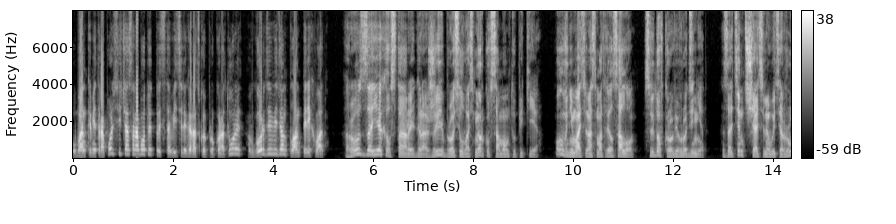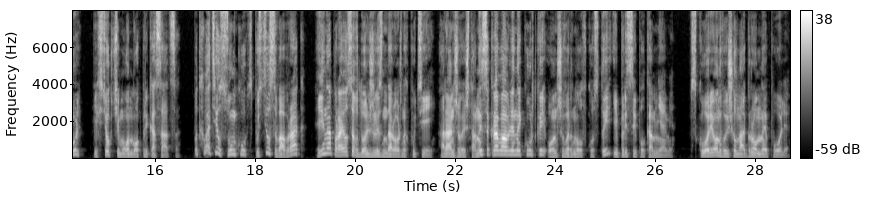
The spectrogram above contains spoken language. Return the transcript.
У банка «Метрополь» сейчас работают представители городской прокуратуры, в городе введен план «Перехват». Рос заехал в старые гаражи и бросил восьмерку в самом тупике. Он внимательно осмотрел салон, следов крови вроде нет. Затем тщательно вытер руль и все, к чему он мог прикасаться. Подхватил сумку, спустился во враг и направился вдоль железнодорожных путей. Оранжевые штаны с окровавленной курткой он швырнул в кусты и присыпал камнями. Вскоре он вышел на огромное поле.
